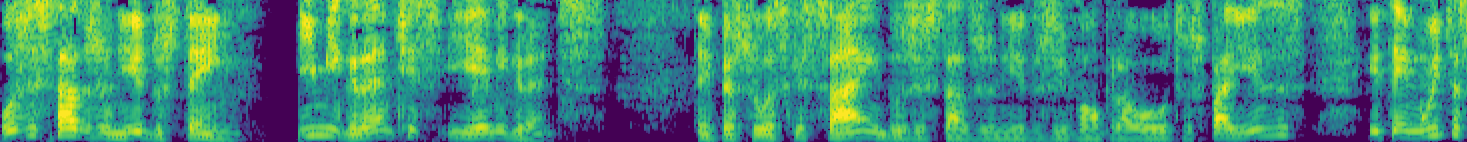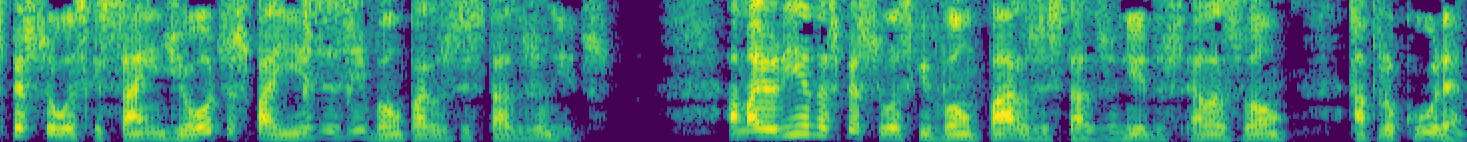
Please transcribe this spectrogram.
Os Estados Unidos têm imigrantes e emigrantes. Tem pessoas que saem dos Estados Unidos e vão para outros países, e tem muitas pessoas que saem de outros países e vão para os Estados Unidos. A maioria das pessoas que vão para os Estados Unidos, elas vão à procura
